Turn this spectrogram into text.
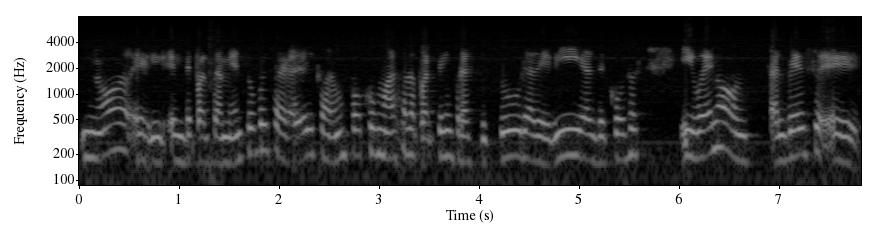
no, el, departamento pues se ha dedicado un poco más a la parte de infraestructura, de vías, de cosas, y bueno, tal vez eh,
